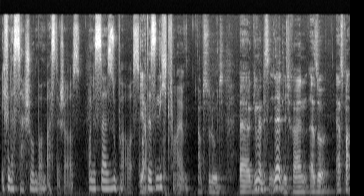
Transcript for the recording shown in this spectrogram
Ich finde, das sah schon bombastisch aus. Und es sah super aus. Ja. Auch das Licht vor allem. Absolut. Äh, gehen wir ein bisschen inhaltlich rein. Also erstmal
